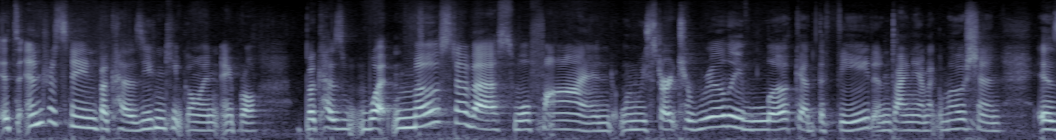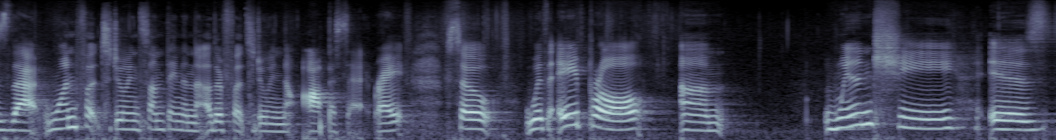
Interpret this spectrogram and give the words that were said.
it's interesting because you can keep going, April, because what most of us will find when we start to really look at the feet and dynamic motion is that one foot's doing something and the other foot's doing the opposite, right? So with April, um, when she is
